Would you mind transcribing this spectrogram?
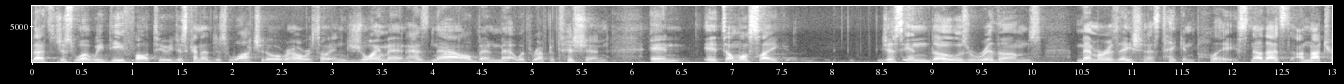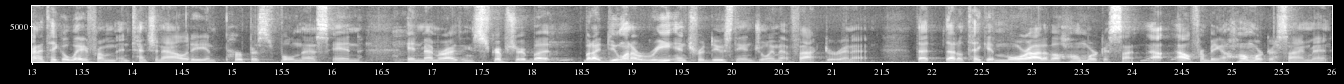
that's just what we default to. We just kind of just watch it over and over. So enjoyment has now been met with repetition. And it's almost like just in those rhythms, memorization has taken place. Now that's I'm not trying to take away from intentionality and purposefulness in in memorizing scripture, but but I do want to reintroduce the enjoyment factor in it. That that'll take it more out of a homework assignment out from being a homework assignment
